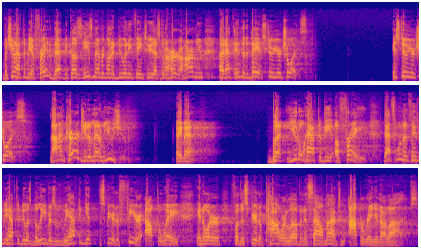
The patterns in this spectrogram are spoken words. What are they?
But you don't have to be afraid of that because he's never going to do anything to you that's going to hurt or harm you. And at the end of the day, it's still your choice. It's still your choice. Now, I encourage you to let him use you. Amen. But you don't have to be afraid. That's one of the things we have to do as believers. is we have to get the spirit of fear out the way in order for the spirit of power, love, and a sound mind to operate in our lives.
